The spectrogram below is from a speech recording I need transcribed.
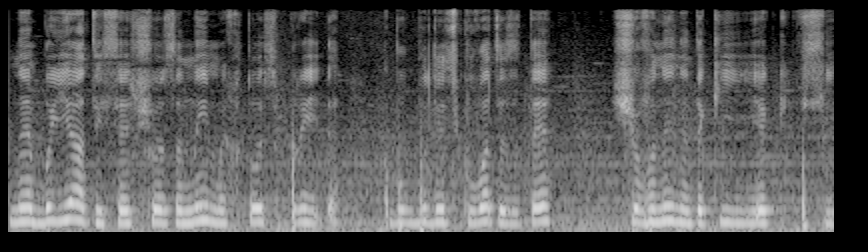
не боятися, що за ними хтось прийде або буде цькувати за те, що вони не такі, як всі.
